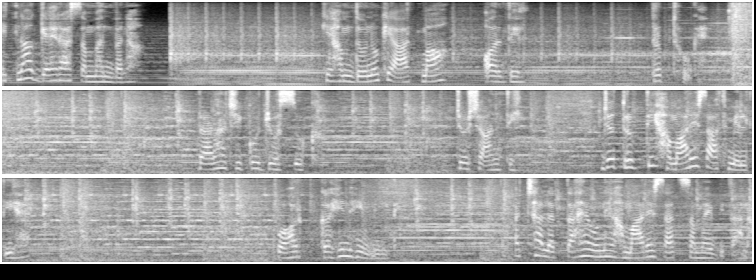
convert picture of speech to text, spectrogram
इतना गहरा संबंध बना कि हम दोनों के आत्मा और दिल तृप्त हो गए। राणा जी को जो सुख, जो शांति, जो तृप्ति हमारे साथ मिलती है, वो और कहीं नहीं मिलती। अच्छा लगता है उन्हें हमारे साथ समय बिताना।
